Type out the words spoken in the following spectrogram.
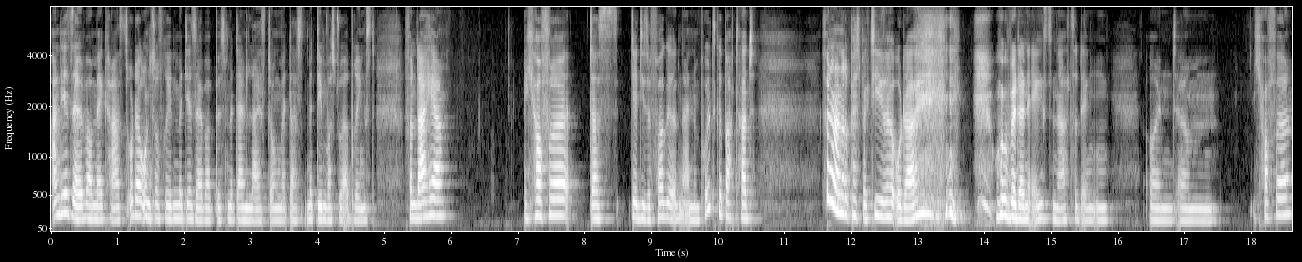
an dir selber meckerst oder unzufrieden mit dir selber bist, mit deinen Leistungen, mit, das, mit dem, was du erbringst. Von daher, ich hoffe, dass dir diese Folge irgendeinen Impuls gebracht hat, für eine andere Perspektive oder über deine Ängste nachzudenken. Und ähm, ich hoffe,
